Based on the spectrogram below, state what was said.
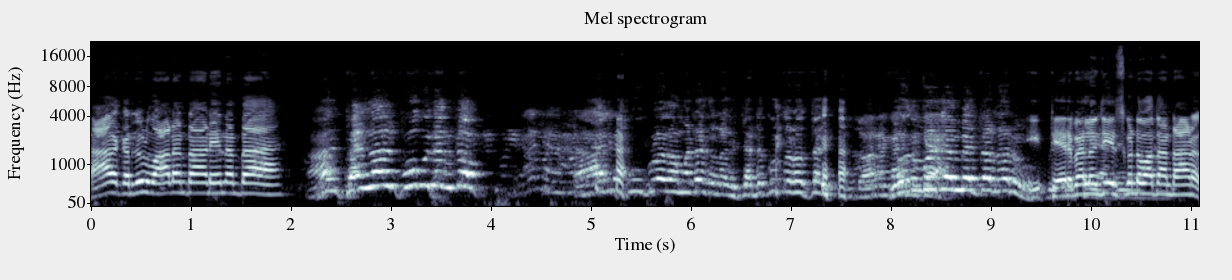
కాదు ఇక్కడ చూడు వాడంటాడు ఏందంతా అది పిల్లలు పూకు తింటాం. అది పూకులో రమ్మంటే నాకు చెడ్డ కూతురు వస్తాయి. ఈ తేరుబెల్ నుంచి ఇరుచుకుంటూ పోతా అంటాడు?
